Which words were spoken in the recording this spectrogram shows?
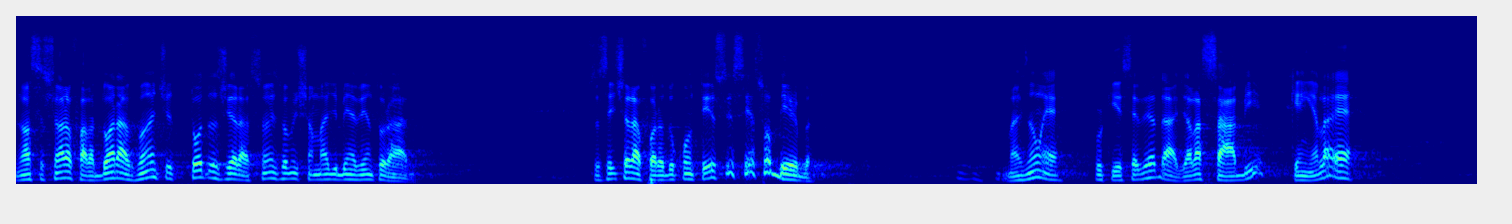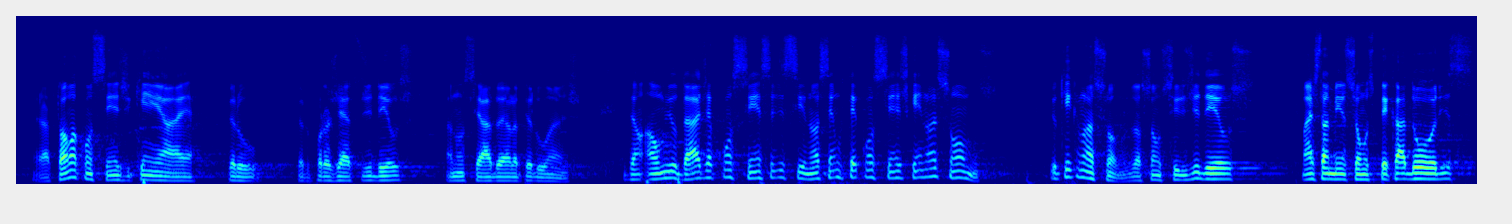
Nossa Senhora fala: doravante todas as gerações vão me chamar de bem-aventurado. Se você tirar fora do contexto, isso é soberba. Mas não é, porque isso é verdade. Ela sabe quem ela é. Ela toma consciência de quem ela é pelo, pelo projeto de Deus anunciado a ela pelo anjo. Então, a humildade é a consciência de si. Nós temos que ter consciência de quem nós somos. E o que, que nós somos? Nós somos filhos de Deus, mas também somos pecadores,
